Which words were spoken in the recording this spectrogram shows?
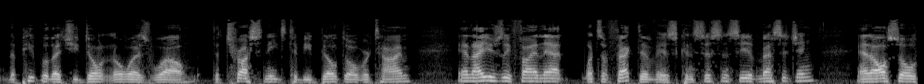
the people that you don't know as well, the trust needs to be built over time. And I usually find that what's effective is consistency of messaging and also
